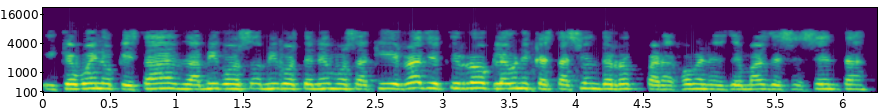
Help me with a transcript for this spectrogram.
y qué bueno que están, amigos, amigos, tenemos aquí Radio T-Rock, la única estación de rock para jóvenes de más de 60.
